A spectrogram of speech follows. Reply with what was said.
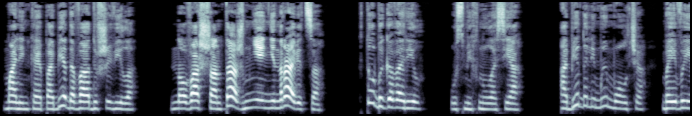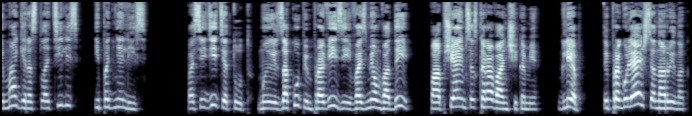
Маленькая победа воодушевила. «Но ваш шантаж мне не нравится!» «Кто бы говорил?» — усмехнулась я. Обедали мы молча. Боевые маги расплатились и поднялись. «Посидите тут, мы закупим провизии, возьмем воды, пообщаемся с караванщиками. Глеб, ты прогуляешься на рынок,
